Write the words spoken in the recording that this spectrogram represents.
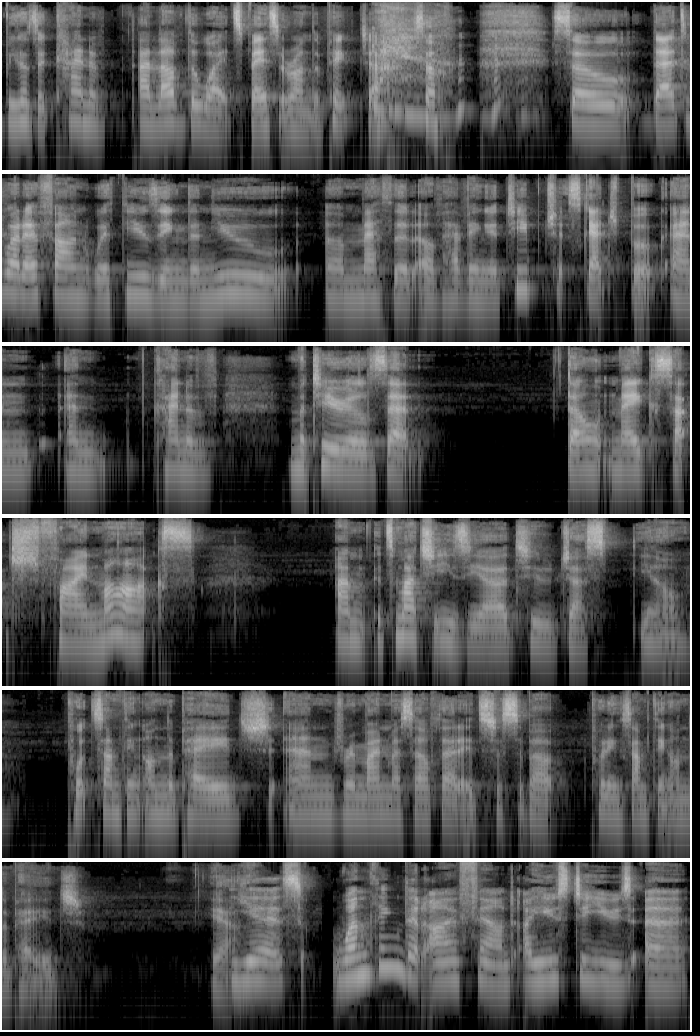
because it kind of I love the white space around the picture. so so that's what I found with using the new uh, method of having a cheap ch- sketchbook and and kind of materials that don't make such fine marks. Um, it's much easier to just you know put something on the page and remind myself that it's just about putting something on the page. Yeah. Yes. One thing that I found, I used to use a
